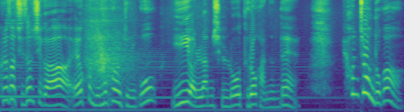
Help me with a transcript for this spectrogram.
그래서 지선 씨가 에어컨 리모컨을 들고 이 열람실로 들어갔는데 현재 온도가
